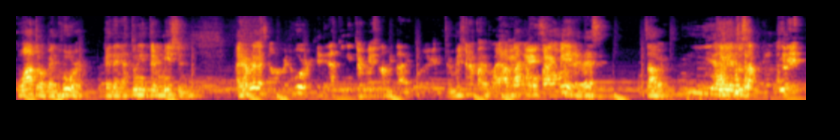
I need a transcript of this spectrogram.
cuatro, Ben Hur, que tenías tu intermission. Hay una película que se llama Ben Hur que tienes tu intermission a mitad de historia. El intermission es para que tú vayas al baño, Exacto. comida y regreses. ¿Sabes? Que tú sabes, tienes,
